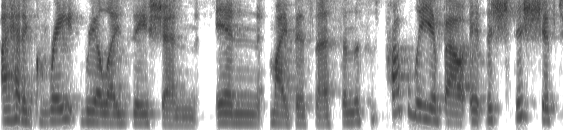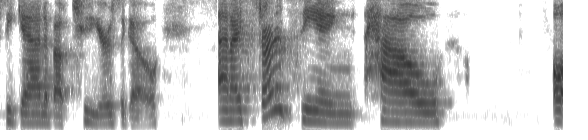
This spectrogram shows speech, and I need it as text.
i had a great realization in my business. And this is probably about it this, this shift began about two years ago. And i started seeing how uh,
